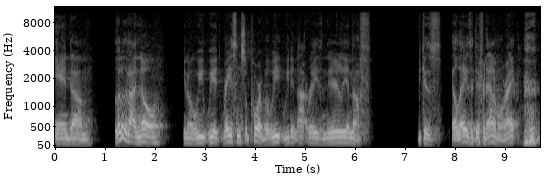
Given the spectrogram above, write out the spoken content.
And um, little did I know, you know, we, we had raised some support, but we, we did not raise nearly enough because LA is a different animal, right?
